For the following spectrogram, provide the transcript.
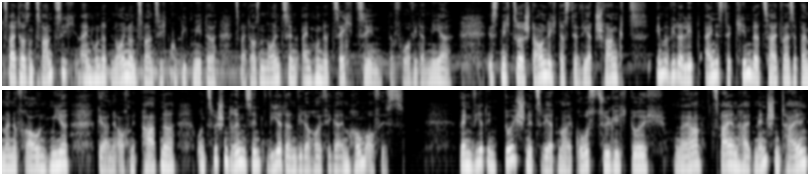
2020 129 Kubikmeter, 2019 116, davor wieder mehr. Ist nicht so erstaunlich, dass der Wert schwankt. Immer wieder lebt eines der Kinder zeitweise bei meiner Frau und mir, gerne auch mit Partner, und zwischendrin sind wir dann wieder häufiger im Homeoffice. Wenn wir den Durchschnittswert mal großzügig durch, naja, zweieinhalb Menschen teilen,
